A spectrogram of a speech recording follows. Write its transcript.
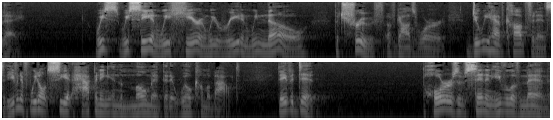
today. We, we see and we hear and we read and we know the truth of God's Word. Do we have confidence that even if we don't see it happening in the moment that it will come about? David did. The horrors of sin and evil of men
